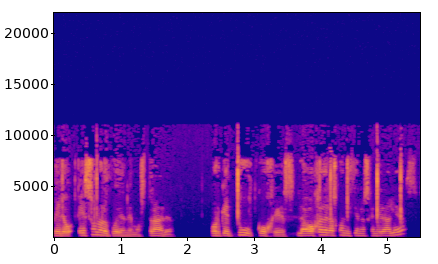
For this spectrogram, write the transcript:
Pero eso no lo pueden demostrar, porque tú coges la hoja de las condiciones generales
